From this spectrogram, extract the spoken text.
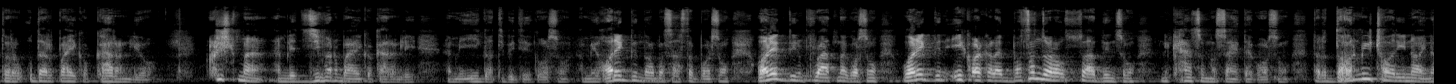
तर उद्धार पाएको कारणले हो। क्रिस्टमा हामीले जीवन पाएको कारणले हामी यी गतिविधि गर्छौँ। हामी हरेक दिन धर्मशास्त्र पढ्छौँ हरेक दिन प्रार्थना गर्छौँ हरेक दिन एक अर्कालाई वचन जरा उत्साह दिन्छौँ अनि खाँचोमा सहायता गर्छौँ। तर धर्मी ठहरिन होइन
